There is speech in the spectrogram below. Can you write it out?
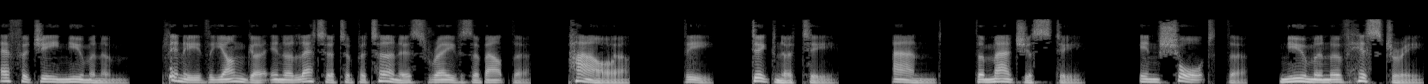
Effigy Numinum. Pliny the Younger in a letter to Paternus raves about the power, the dignity, and the majesty, in short, the Numen of history.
